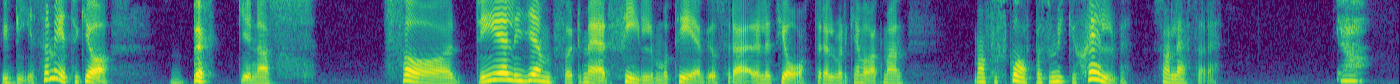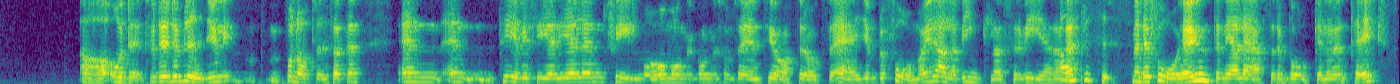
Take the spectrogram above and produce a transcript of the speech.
Det är det som är, tycker jag, böckernas fördel jämfört med film och tv och sådär, eller teater eller vad det kan vara. Att man, man får skapa så mycket själv som läsare. Ja. Ja, och det, för det, det blir det ju på något vis att en, en, en tv-serie eller en film och, och många gånger som säger en teater också är ju, då får man ju alla vinklar serverade. Ja, precis. Men det får jag ju inte när jag läser en bok eller en text.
